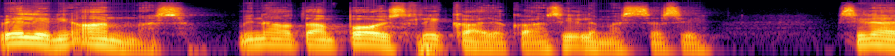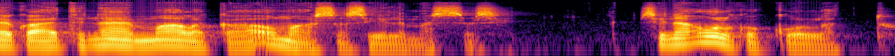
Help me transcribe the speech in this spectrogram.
veljeni Annas, minä otan pois rikaa, joka on silmässäsi, sinä, joka et näe malkaa omassa silmässäsi. Sinä ulkokullattu,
